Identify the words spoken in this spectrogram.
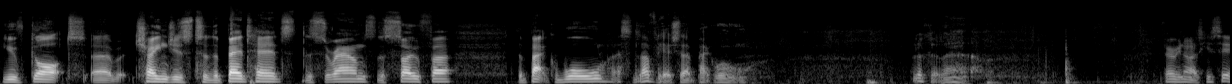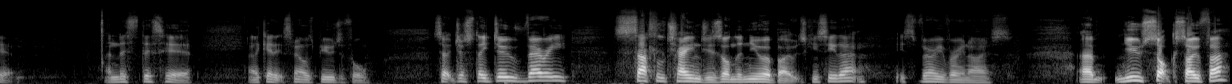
You've got uh, changes to the bed heads, the surrounds, the sofa, the back wall. That's lovely, actually, that back wall. Look at that. Very nice. You see it? And this, this here, and again, it smells beautiful. So just they do very subtle changes on the newer boats. Can you see that? It's very, very nice. Um, new sock sofa.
